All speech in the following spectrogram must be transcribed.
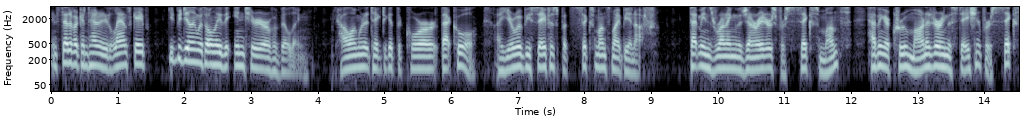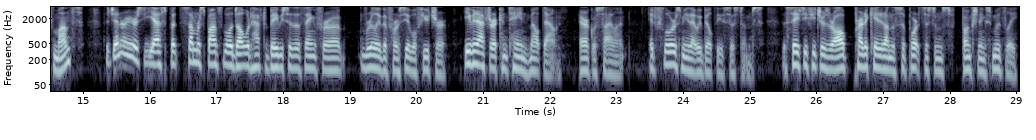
Instead of a contaminated landscape, you'd be dealing with only the interior of a building. How long would it take to get the core that cool? A year would be safest, but six months might be enough. That means running the generators for six months, having a crew monitoring the station for six months. The generators, yes, but some responsible adult would have to babysit the thing for a, really the foreseeable future, even after a contained meltdown. Eric was silent. It floors me that we built these systems. The safety features are all predicated on the support systems functioning smoothly.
